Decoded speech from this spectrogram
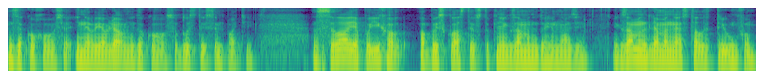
не закохувався і не виявляв ні до кого особистої симпатії. З села я поїхав, аби скласти вступні екзамени до гімназії. Екзамени для мене стали тріумфом.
